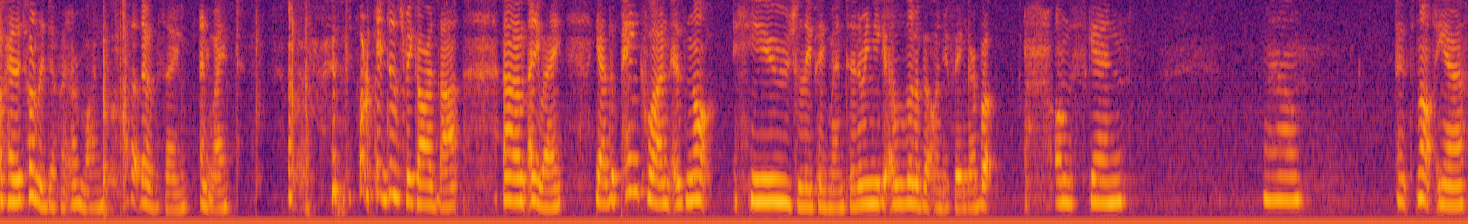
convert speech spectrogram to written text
Okay, they're totally different. Never mind. I thought they were the same. Anyway. totally disregard that. Um, anyway, yeah, the pink one is not hugely pigmented. I mean, you get a little bit on your finger, but on the skin, well, it's not, yeah,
